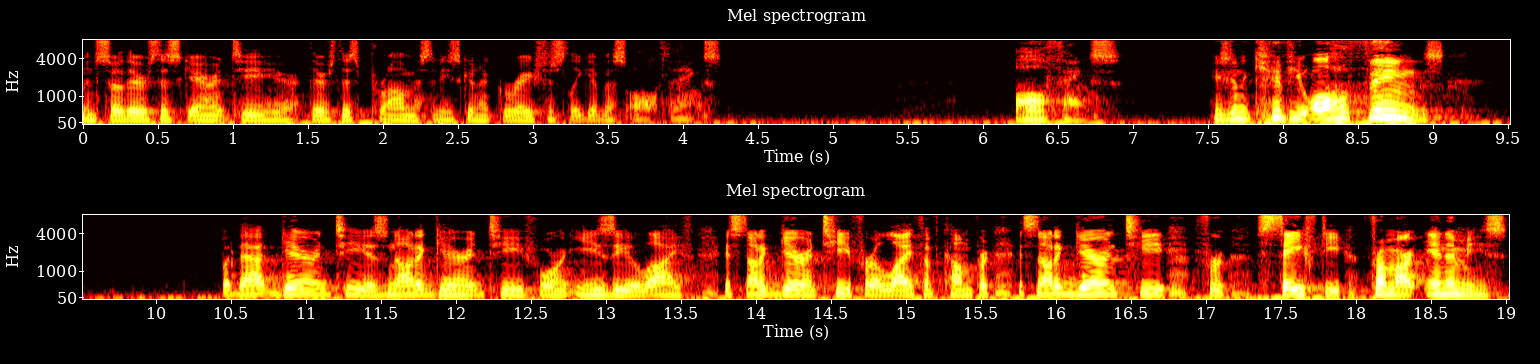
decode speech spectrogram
And so there's this guarantee here. There's this promise that he's going to graciously give us all things. All things. He's going to give you all things. But that guarantee is not a guarantee for an easy life. It's not a guarantee for a life of comfort. It's not a guarantee for safety from our enemies.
